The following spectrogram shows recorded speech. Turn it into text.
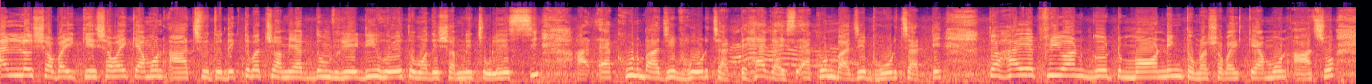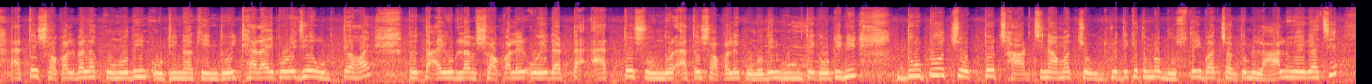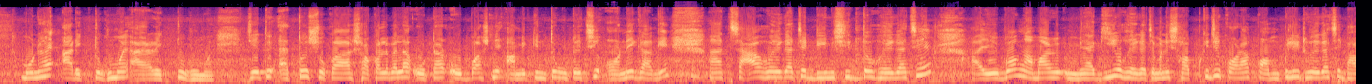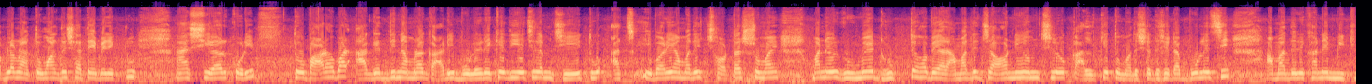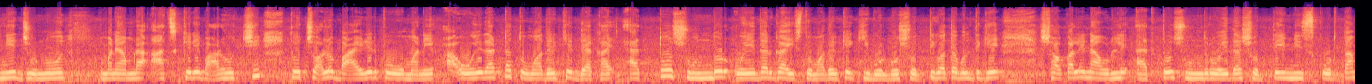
Hello সবাইকে, সবাই কেমন আছো? তো দেখতে পাচ্ছ আমি একদম রেডি হয়ে তোমাদের সামনে চলে এসেছি। আর এখন বাজে ভোর চারটে। হ্যাঁ গাইস এখন বাজে ভোর চারটে। তো হাই এভরিওয়ান গুড মর্নিং তোমরা সবাই কেমন আছো? এত সকালবেলা কোনো দিন উঠি না, কিন্তু ওই ঠেলায় পড়ে যে উঠতে হয়। তো তাই উঠলাম। সকালের ওয়েদারটা এত সুন্দর, এত সকালে কোনো দিন ঘুম থেকে উঠিনি। দুটো চোখ তো ছাড়ছে না, আমার চোখ দুটো দেখে তোমরা বুঝতেই পারছ, একদম লাল হয়ে গেছে। মনে হয় আরেকটু ঘুমোয় আর একটু ঘুমোয়। যেহেতু এত সকাল সকালবেলা ওঠার অভ্যাস নেই। আমি কিন্তু উঠেছি অনেক আগে। চা হয়ে গেছে, ডিম সিদ্ধ হয়ে গেছে এবং আমার ম্যাগিও হয়ে গেছে। মানে সব কিছু করা কমপ্লিট হয়ে গেছে। ভাবলাম না, তোমাদের সাথে এবার একটু শেয়ার করি। তো বার হবার আগের দিন আমরা গাড়ি বলে রেখে দিয়েছিলাম, যেহেতু আজ এবারে আমাদের ছটার সময় মানে রুমে ঢুকতে হবে। আর আমাদের যাওয়ার নিয়ম ছিল, কালকে তোমাদের সাথে সেটা বলেছি। আমাদের এখানে মিটিংয়ের জন্য মানে আমরা আজকেরে বার হচ্ছি। তো চলো বাইরের মানে ওয়েদারটা তোমাদেরকে দেখায় এত সুন্দর ওয়েদার গাইস তোমাদেরকে কি বলব? সত্যি কথা বলতে গিয়ে সকালে না উঠলে এত সুন্দর ওয়েদার সত্যিই মিস করতাম।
